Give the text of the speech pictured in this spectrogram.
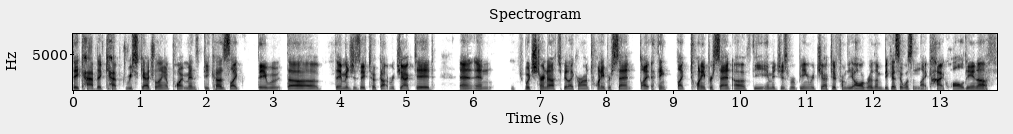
They kept they kept rescheduling appointments because like they would the the images they took got rejected, and and which turned out to be like around 20% like i think like 20% of the images were being rejected from the algorithm because it wasn't like high quality enough.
